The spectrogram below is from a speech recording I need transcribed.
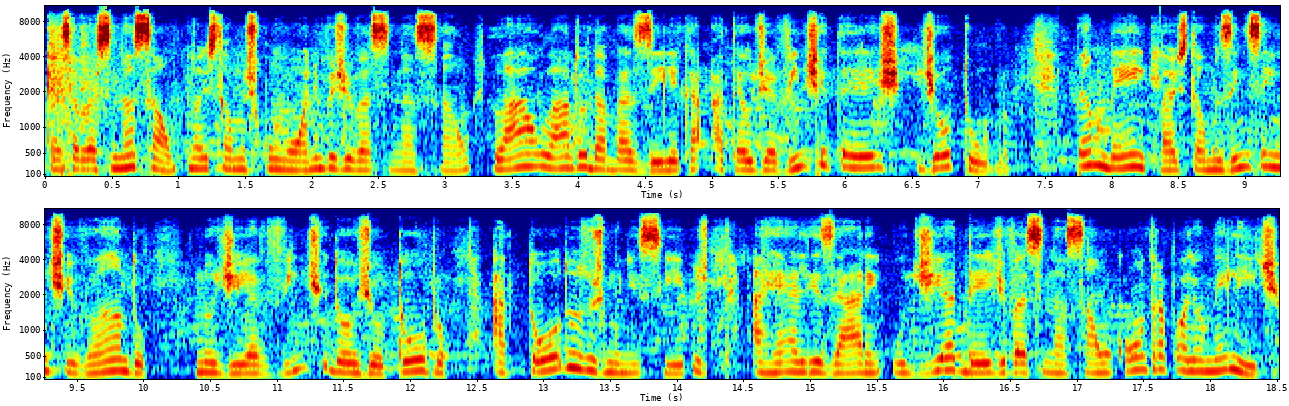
essa vacinação. Nós estamos com um ônibus de vacinação lá ao lado da Basílica até o dia 23 de outubro. Também nós estamos incentivando no dia 22 de outubro a todos os municípios a realizarem o dia D de vacinação contra a poliomielite.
